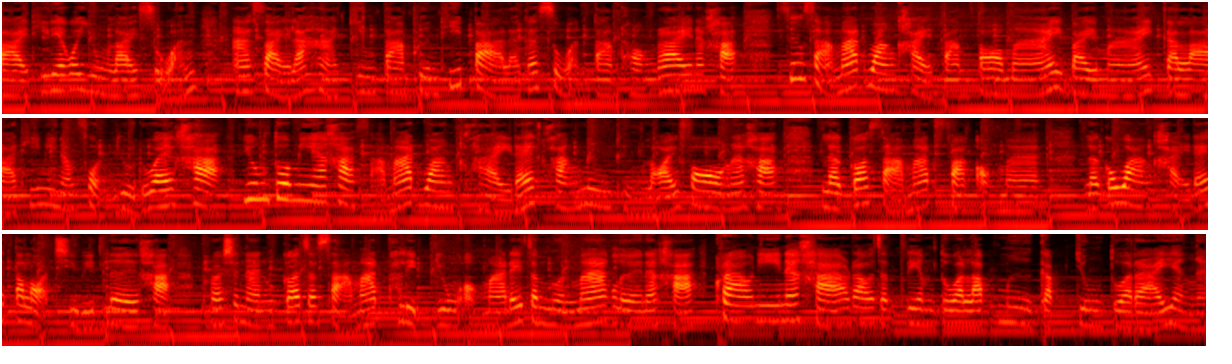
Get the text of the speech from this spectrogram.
ลายที่เรียกว่ายุงลายสวน อาศัยและหากินตามพื้นที่ป่าและก็สวนตามท้องไร่นะคะ ซึ่งสามารถวางไข่ตามตอไม้ ใบไม้กะลาที่มีน้ำฝนอยู่ด้วยค่ะ ยุงตัวเมียค่ะ สามารถวางไข่ได้ครั้งหนึ่งถึงร้อยฟองนะคะ แล้วก็สามารถฟักออกมา แล้วก็วางไข่ได้ตลอดชีวิตเลยค่ะ เพราะฉะนั้นก็จะสามารถผลิตยุงออกมาได้จำนวนมากเลยนะคะ คราวนี้นะคะเราจะเตรียมตัวรับมือกับยุงตัวร้ายอย่างไง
